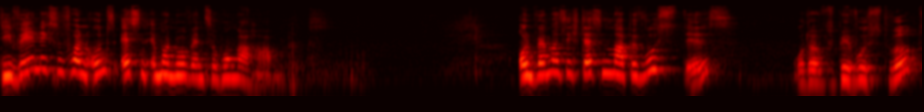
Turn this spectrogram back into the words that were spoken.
Die wenigsten von uns essen immer nur, wenn sie Hunger haben. Und wenn man sich dessen mal bewusst ist oder bewusst wird,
